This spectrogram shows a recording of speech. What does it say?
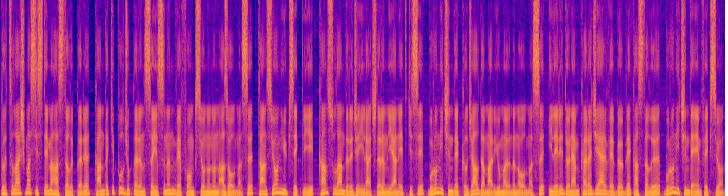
Pıhtılaşma sistemi hastalıkları, kandaki pulcukların sayısının ve fonksiyonunun az olması, tansiyon yüksekliği, kan sulandırıcı ilaçların yan etkisi, burun içinde kılcal damar yumağının olması, ileri dönem karaciğer ve böbrek hastalığı, burun içinde enfeksiyon.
